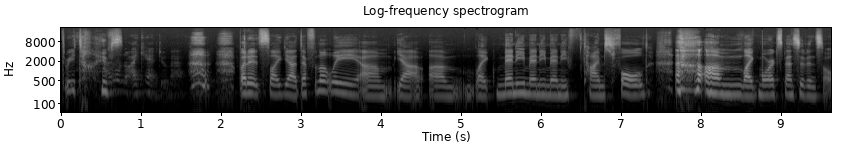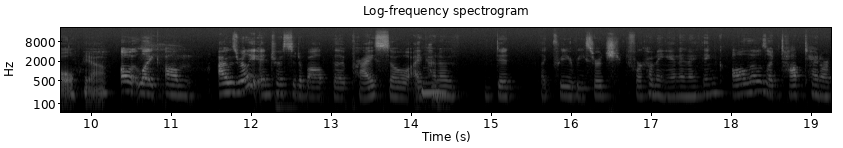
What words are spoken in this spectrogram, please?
three I times. don't know. I can't do. but it's like yeah definitely um yeah um like many many many times fold um like more expensive in seoul yeah Oh, like um, I was really interested about the price, so I kind Mm. of did like pre-research before coming in, and I think all those like top ten or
